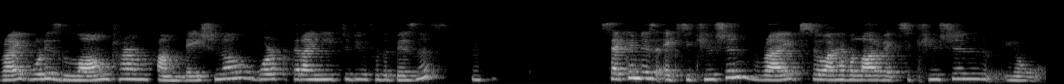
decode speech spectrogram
right? What is long term foundational work that i need to do for the business Second is execution, right? So I have a lot of execution. You know,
